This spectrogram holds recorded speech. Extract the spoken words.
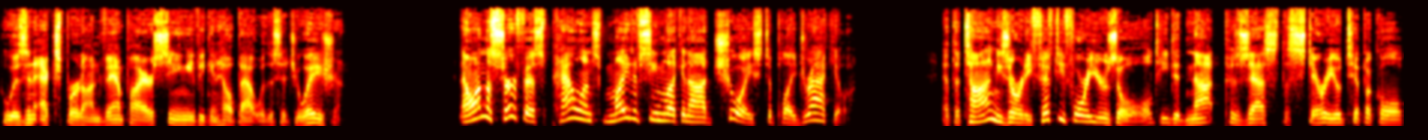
who is an expert on vampires, seeing if he can help out with the situation. Now, on the surface, Palance might have seemed like an odd choice to play Dracula. At the time, he's already 54 years old. He did not possess the stereotypical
